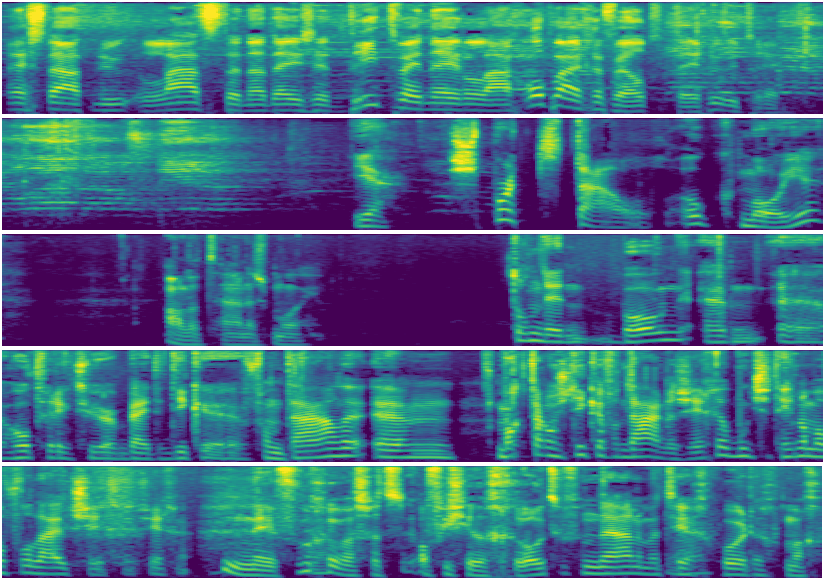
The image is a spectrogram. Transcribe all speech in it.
En staat nu laatste na deze 3-2 nederlaag op eigen veld tegen Utrecht. Ja, sporttaal. Ook mooi, hè? Alle taal is mooi. Ton den Boon, ehm, eh, hoofddirecteur bij de Dikke Van Dalen. Ehm, mag ik trouwens Dikke Van Dalen zeggen? Moet je het helemaal voluit zitten, zeggen? Nee, vroeger was het officieel grote vandalen, maar tegenwoordig mag,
